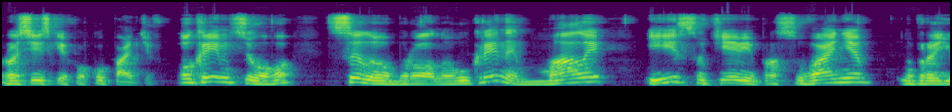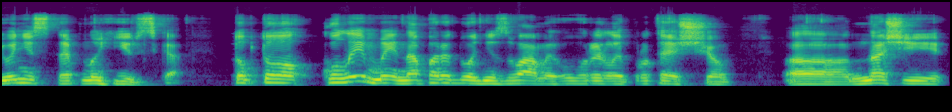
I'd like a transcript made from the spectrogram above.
російських окупантів. Окрім цього, Сили оборони України мали і суттєві просування в районі Степногірська. Тобто, коли ми напередодні з вами говорили про те, що е, наші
